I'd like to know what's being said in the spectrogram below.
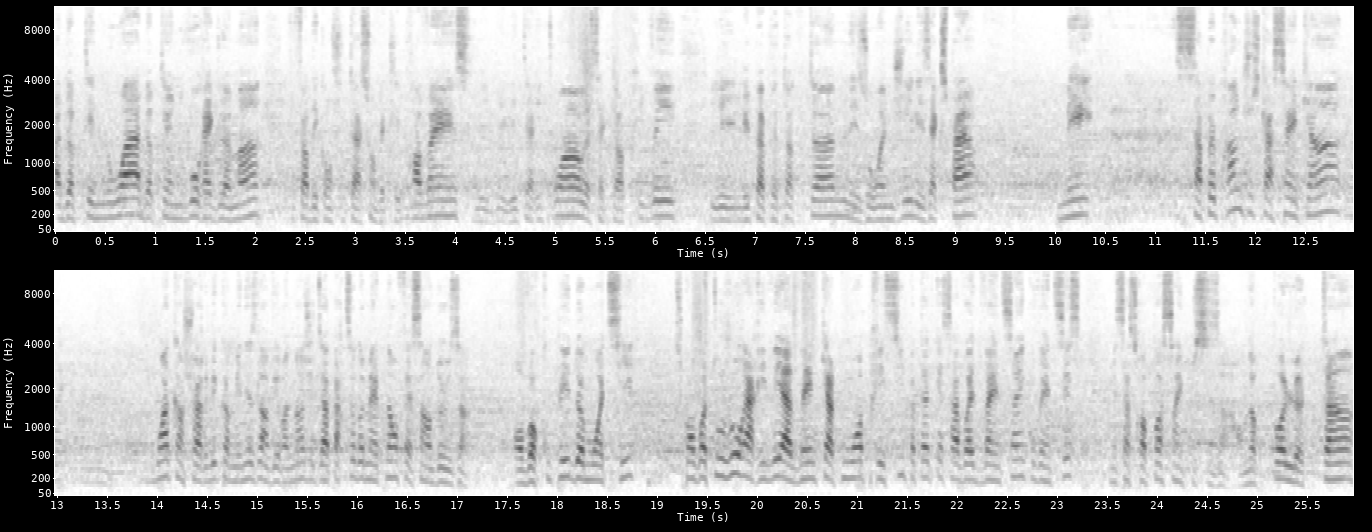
adopter une loi, adopter un nouveau règlement, il faut faire des consultations avec les provinces, les, territoires, le secteur privé, les, peuples autochtones, les ONG, les experts. Mais ça peut prendre jusqu'à cinq ans. Moi, quand je suis arrivé comme ministre de l'Environnement, j'ai dit à partir de maintenant, on fait ça en deux ans. On va couper de moitié est-ce qu'on va toujours arriver à 24 mois précis? Peut-être que ça va être 25 ou 26, mais ça ne sera pas 5 ou 6 ans. On n'a pas le temps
